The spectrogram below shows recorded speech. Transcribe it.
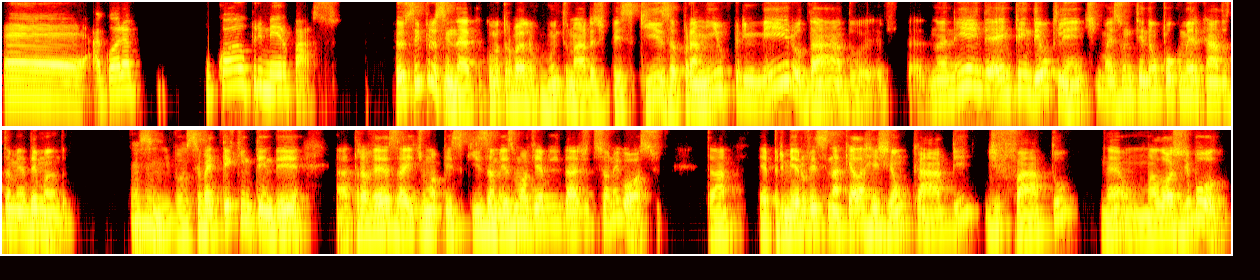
é, agora, qual é o primeiro passo? Eu sempre, assim, né, como eu trabalho muito na área de pesquisa, para mim o primeiro dado não é nem é entender o cliente, mas entender um pouco o mercado também, a demanda. Assim, uhum. você vai ter que entender, através aí de uma pesquisa mesmo, a viabilidade do seu negócio, tá? É primeiro ver se naquela região cabe, de fato, né, uma loja de bolo.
